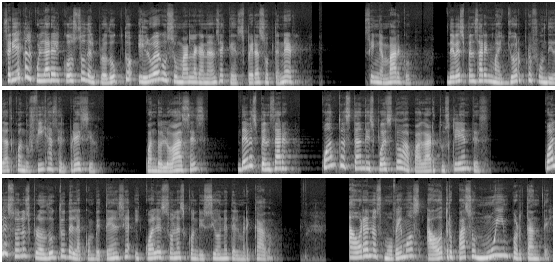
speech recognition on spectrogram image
sería calcular el costo del producto y luego sumar la ganancia que esperas obtener. Sin embargo, Debes pensar en mayor profundidad cuando fijas el precio. Cuando lo haces, debes pensar cuánto están dispuestos a pagar tus clientes, cuáles son los productos de la competencia y cuáles son las condiciones del mercado. Ahora nos movemos a otro paso muy importante.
